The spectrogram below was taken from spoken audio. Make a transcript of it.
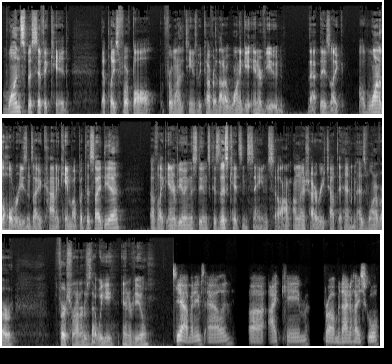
one specific kid that plays football for one of the teams we cover that I want to get interviewed. That is like one of the whole reasons I kind of came up with this idea of like interviewing the students because this kid's insane. So I'm, I'm going to try to reach out to him as one of our first runners that we interview. Yeah, my name's Alan. Uh, I came from Medina High School.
